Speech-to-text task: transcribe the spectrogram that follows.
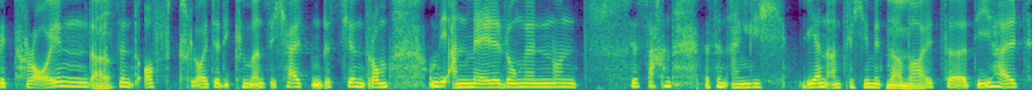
betreuen. Da ja. sind oft Leute, die kümmern sich halt ein bisschen drum, um die Anmeldungen und diese Sachen. Das sind eigentlich ehrenamtliche Mitarbeiter, mhm. die halt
